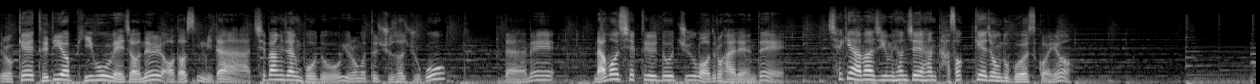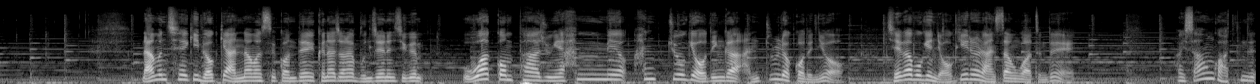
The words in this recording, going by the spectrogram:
이렇게 드디어 비호 외전을 얻었습니다. 치방장 보도 이런 것도 주워주고 그 다음에 나머지 책들도 쭉 얻으러 가야 되는데 책이 아마 지금 현재 한 다섯 개 정도 모였을 거예요. 남은 책이 몇 개 안 남았을 건데 그나저나 문제는 지금 오화건파 중에 한 명, 한쪽이 어딘가 안 뚫렸거든요. 제가 보기엔 여기를 안 싸운 것 같은데 아니 싸운 것 같은데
